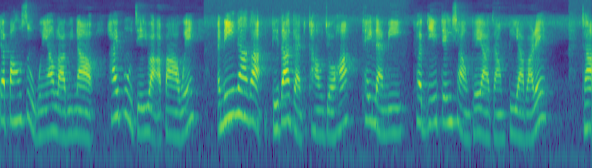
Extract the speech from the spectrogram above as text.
တပ်ပေါင်းစုဝင်ရောက်လာပြီးနောက်ဟိုက်ပူကျေးရွာအပါအဝင်အနီးအနားကဒေသခံတထောင်ကျော်ဟာထိတ်လန့်ပြီးထွက်ပြေးတိမ်းရှောင်ခဲ့ရကြောင်းသိရပါဗျ။ဒါ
